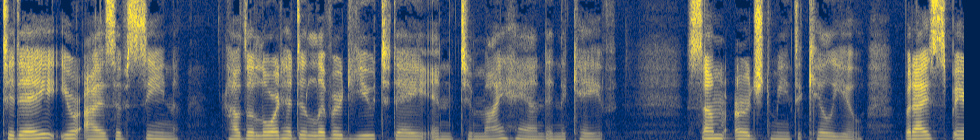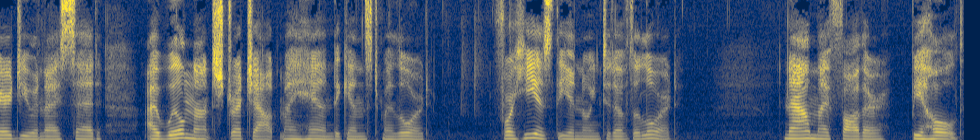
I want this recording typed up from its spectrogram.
today your eyes have seen how the Lord had delivered you today into my hand in the cave. Some urged me to kill you, but I spared you, and I said, I will not stretch out my hand against my Lord, for he is the anointed of the Lord. Now, my father, behold,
